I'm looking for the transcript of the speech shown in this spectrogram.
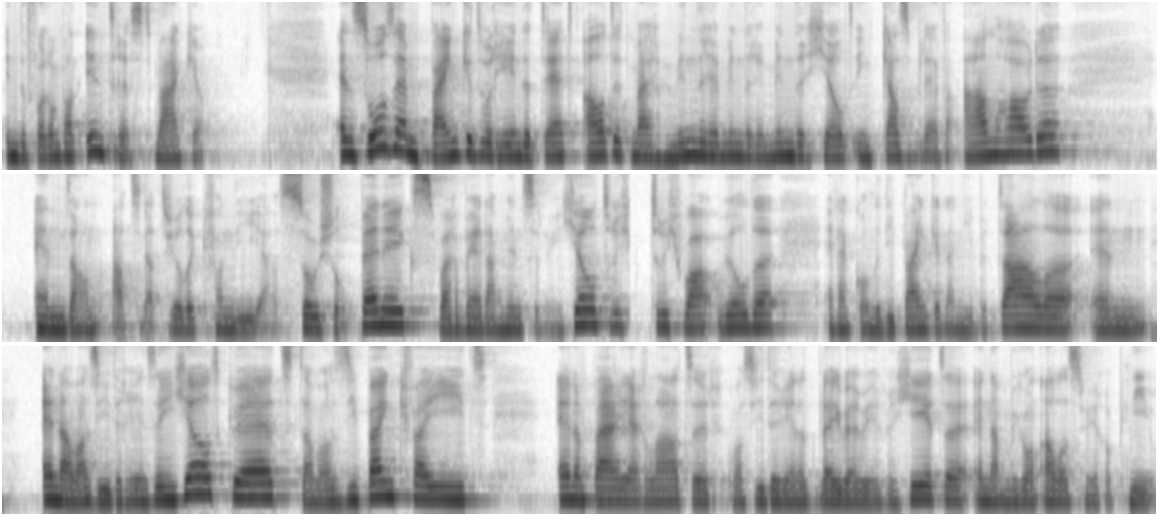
in de vorm van interest maken. En zo zijn banken doorheen de tijd altijd maar minder en minder en minder geld in kas blijven aanhouden En dan had je natuurlijk van die ja, social panics, waarbij dat mensen hun geld terug, terug wilden. En dan konden die banken dat niet betalen. En, en dan was iedereen zijn geld kwijt. Dan was die bank failliet. En een paar jaar later was iedereen het blijkbaar weer vergeten. En dan begon alles weer opnieuw.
